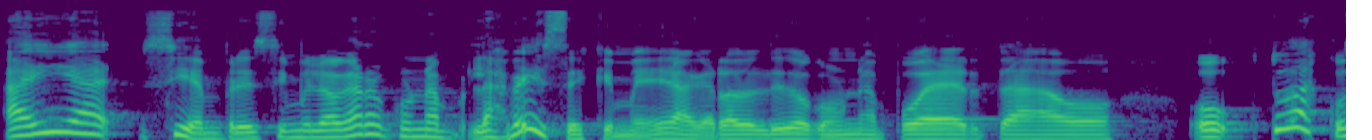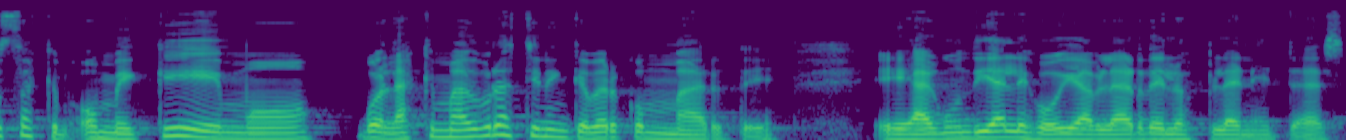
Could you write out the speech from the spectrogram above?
Ahí siempre, si me lo agarro con una... Las veces que me he agarrado el dedo con una puerta o, o todas cosas que, o me quemo. Bueno, las quemaduras tienen que ver con Marte. Eh, algún día les voy a hablar de los planetas.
